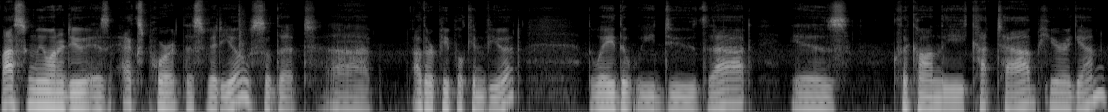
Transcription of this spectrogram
Last thing we want to do is export this video so that uh, other people can view it. The way that we do that is click on the Cut tab here again.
